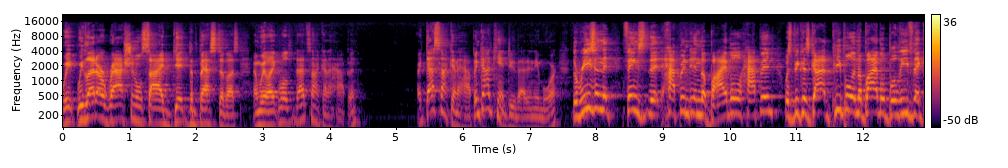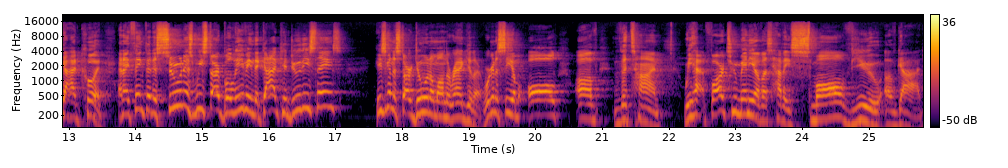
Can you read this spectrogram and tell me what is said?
We, we let our rational side get the best of us, and we're like, well, that's not going to happen. Right? That's not going to happen. God can't do that anymore. The reason that things that happened in the Bible happened was because God, people in the Bible believed that God could. And I think that as soon as we start believing that God can do these things, He's going to start doing them on the regular. We're going to see them all of the time. We have far too many of us have a small view of God.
